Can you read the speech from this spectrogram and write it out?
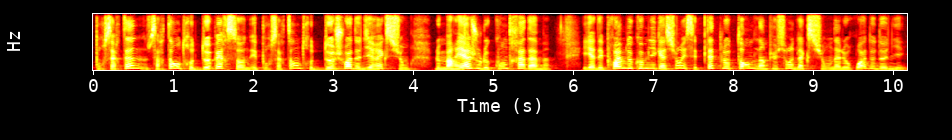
pour certaines, certains entre deux personnes, et pour certains entre deux choix de direction, le mariage ou le contrat d'âme. Il y a des problèmes de communication, et c'est peut-être le temps de l'impulsion et de l'action. On a le roi de denier.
